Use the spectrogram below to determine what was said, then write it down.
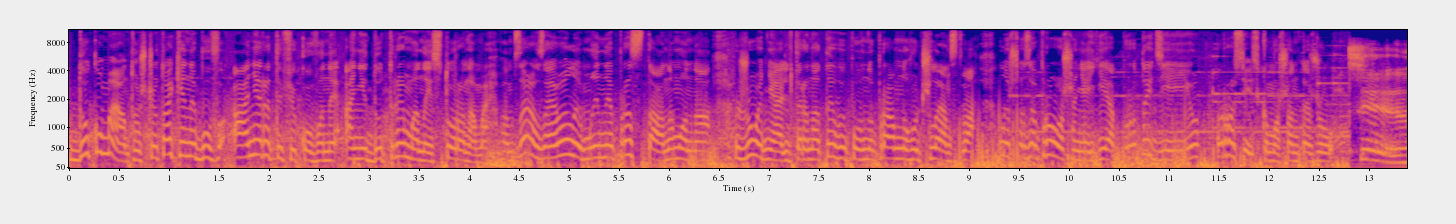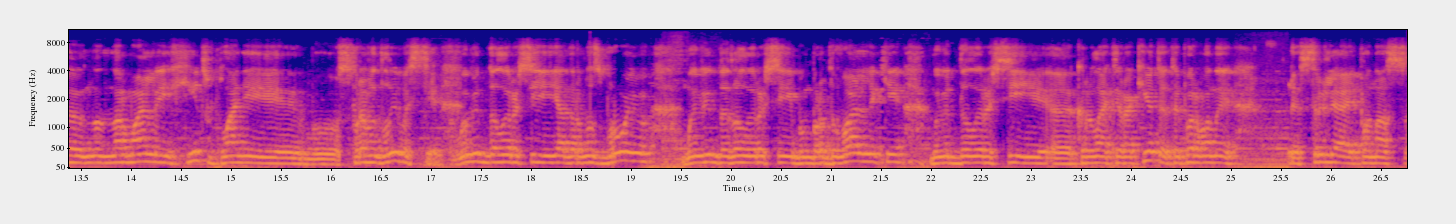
Документу, що так і не був ані ратифікований, ані дотриманий сторонами. В МЗС заявили, ми не пристанемо на жодні альтернативи повноправного членства. Лише запрошення є протидією російському шантажу. Це е, нормальний хід в плані е, справедливості. Ми віддали Росії ядерну зброю. Ми віддали Росії бомбардувальники. Ми віддали Росії е, крилаті ракети. Тепер вони стріляють по нас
